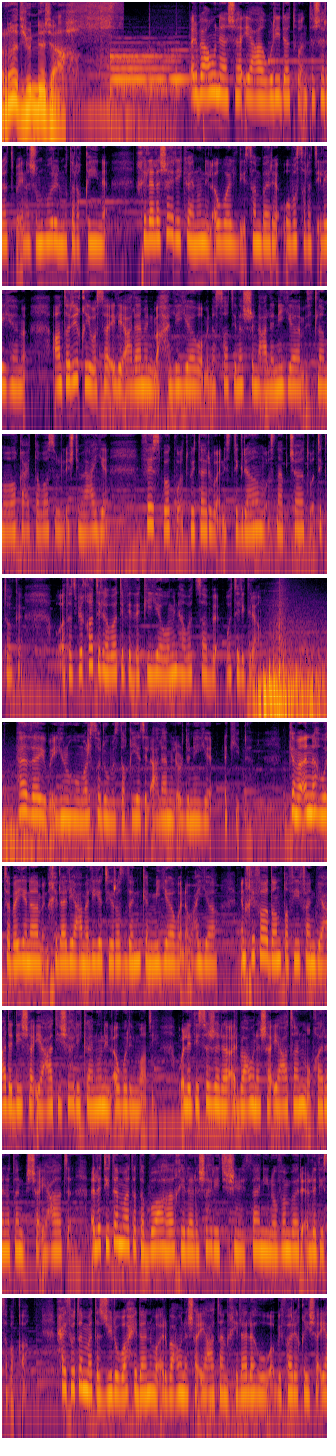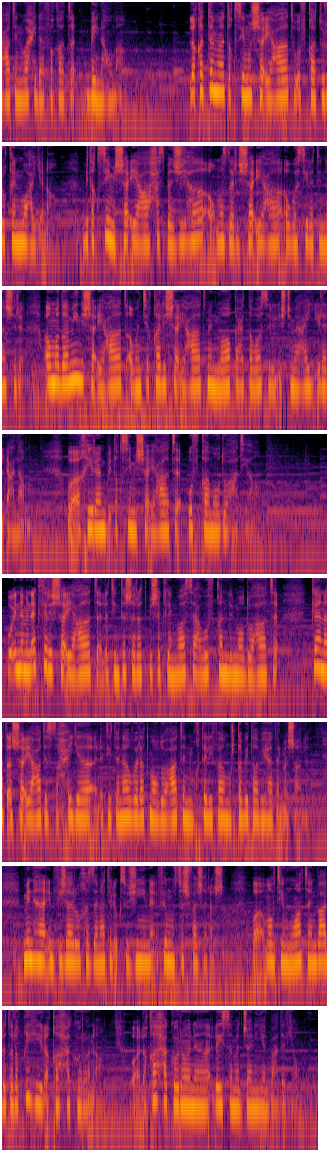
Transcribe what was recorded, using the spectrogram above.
راديو النجاح. أربعون شائعة ولدت وانتشرت بين جمهور المتلقين خلال شهر كانون الأول ديسمبر ووصلت إليهم عن طريق وسائل إعلام محلية ومنصات نشر علنية مثل مواقع التواصل الاجتماعي فيسبوك وتويتر وإنستغرام وسناب شات وتيك توك وتطبيقات الهواتف الذكية ومنها واتساب وتليجرام. هذا يبينه مرصد مصداقية الإعلام الأردني أكيد. كما أنه تبين من خلال عملية رصد كمية ونوعية انخفاضا طفيفا بعدد شائعات شهر كانون الأول الماضي والذي سجل أربعون شائعة مقارنة بالشائعات التي تم تتبعها خلال شهر تشرين الثاني نوفمبر الذي سبقه حيث تم تسجيل واحدا وأربعون شائعة خلاله وبفارق شائعة واحدة فقط بينهما. لقد تم تقسيم الشائعات وفق طرق معينة. بتقسيم الشائعة حسب الجهة أو مصدر الشائعة أو وسيلة النشر أو مضامين الشائعات أو انتقال الشائعات من مواقع التواصل الاجتماعي إلى الإعلام. وأخيرا بتقسيم الشائعات وفق موضوعاتها. وإن من أكثر الشائعات التي انتشرت بشكل واسع وفقا للموضوعات كانت الشائعات الصحية التي تناولت موضوعات مختلفة مرتبطة بهذا المجال منها انفجار خزانات الأكسجين في مستشفى شرش وموت مواطن بعد تلقيه لقاح كورونا. ولقاح كورونا ليس مجانيا بعد اليوم.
